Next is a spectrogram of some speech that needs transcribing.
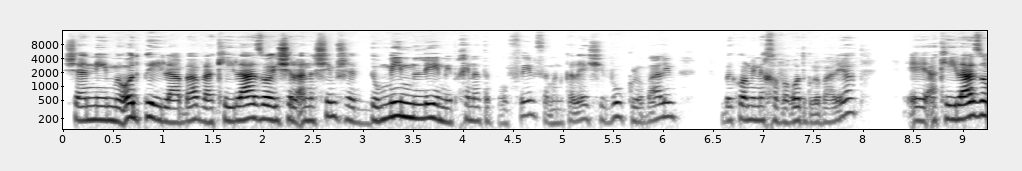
שאני מאוד פעילה בה, והקהילה הזו היא של אנשים שדומים לי מבחינת הפרופיל, סמנכ"לי שיווק גלובליים בכל מיני חברות גלובליות. Uh, הקהילה הזו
